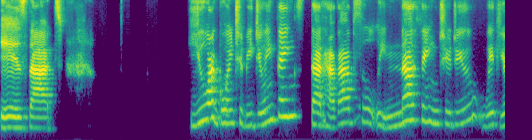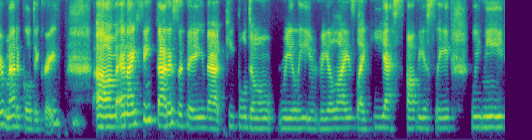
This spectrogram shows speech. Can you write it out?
is that you are going to be doing things that have absolutely nothing to do with your medical degree. Um, and I think that is the thing that people don't really realize. Like, yes, obviously, we need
